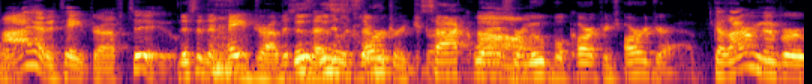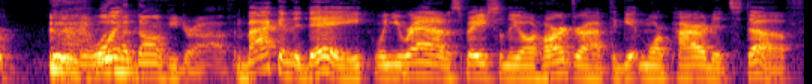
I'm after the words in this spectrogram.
44. I had a tape drive too. This is a tape drive. This, This- is a, this this is a cartridge a drive. SyQuest Oh. removable cartridge hard drive. Because I remember It wasn't What- a donkey drive. back in the day when you ran out of space on the old hard drive to get more pirated stuff,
